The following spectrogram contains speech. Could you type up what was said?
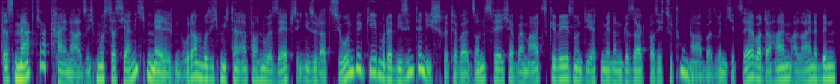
das merkt ja keiner. Also ich muss das ja nicht melden, oder? Muss ich mich dann einfach nur selbst in Isolation begeben oder wie sind denn die Schritte? Weil sonst wäre ich ja beim Arzt gewesen und die hätten mir dann gesagt, was ich zu tun habe. Also wenn ich jetzt selber daheim alleine bin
